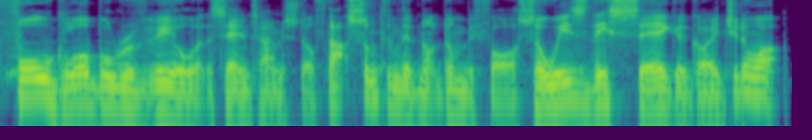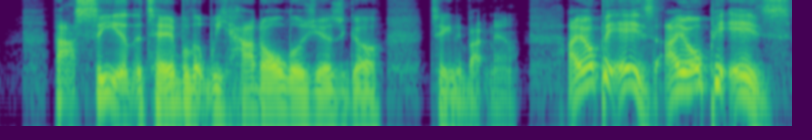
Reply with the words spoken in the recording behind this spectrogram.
full global reveal at the same time stuff. That's something they've not done before. So is this Sega going? Do you know what? That seat at the table that we had all those years ago, taking it back now. I hope it is. I hope it is.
